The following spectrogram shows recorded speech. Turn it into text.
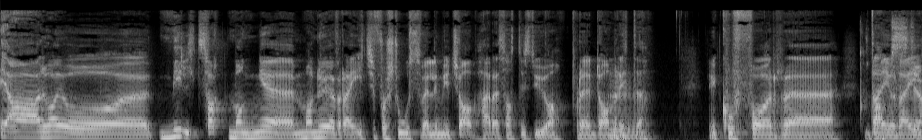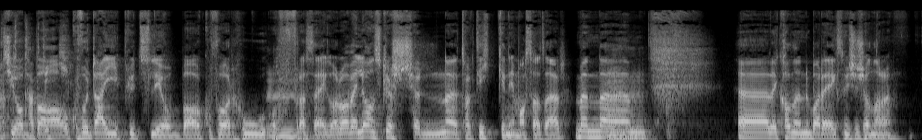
Ja, det var jo eh, mildt sagt mange manøvre jeg ikke forsto så veldig mye av her jeg satt i stua på det damerittet. Mm. Hvorfor uh, de og de ikke jobba, og hvorfor de plutselig jobba, og hvorfor hun mm. ofra seg. Og det var veldig vanskelig å skjønne taktikken i masse av dette. Men uh, mm. uh, det kan hende bare jeg som ikke skjønner det.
